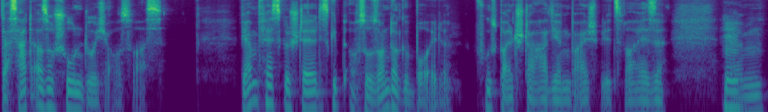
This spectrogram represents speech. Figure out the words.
Das hat also schon durchaus was. Wir haben festgestellt, es gibt auch so Sondergebäude, Fußballstadien beispielsweise. Hm. Ähm,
